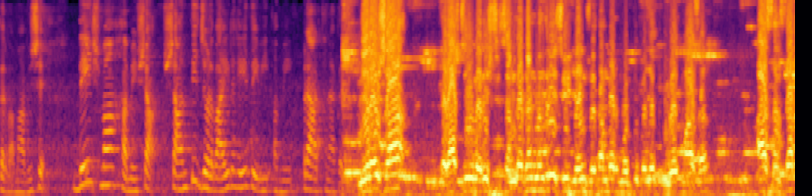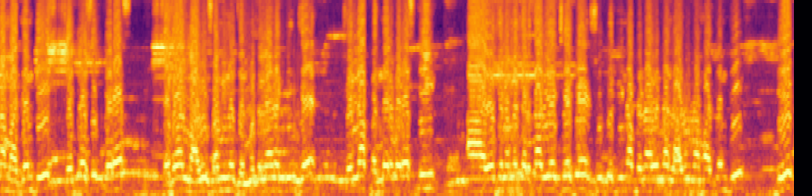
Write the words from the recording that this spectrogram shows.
કરવામાં આવ્યું છે. દેશમાં હંમેશા શાંતિ જળવાઈ રહે તેવી અમે પ્રાર્થના કરી નીરવ શાહ, રાષ્ટ્રીય વરિષ્ઠ સંગઠન મંત્રી શ્રી જૈન શ્વેતાંબર મૂર્તિ યુવક મહાસંઘ. આ સંસ્થાના માધ્યમથી ચૈત્રસુ તેરસ ભગવાન મહાવીર સ્વામીનો જન્મ કલ્યાણક દિન છે. છેલ્લા પંદર વર્ષથી આ આયોજન અમે કરતા આવીએ છીએ કે શુદ્ધ બનાવેલા લાડુના માધ્યમથી એક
